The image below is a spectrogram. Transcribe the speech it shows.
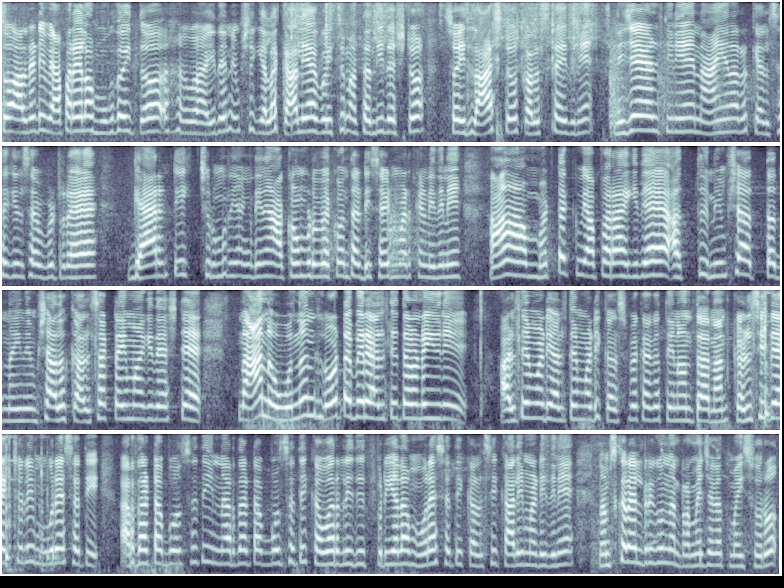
So already ವ್ಯಾಪಾರ ಎಲ್ಲ ಮುಗಿದೋಯ್ತು. ಐದೇ ನಿಮಿಷಕ್ಕೆಲ್ಲ ಖಾಲಿ ಆಗೋಯ್ತು. ನಾನು ತಂದಿದ್ದಷ್ಟು. ಸೊ ಇದು ಲಾಸ್ಟು ಕಲಿಸ್ತಾ ಇದ್ದೀನಿ ನಿಜ ಹೇಳ್ತೀನಿ ನಾ ಏನಾದ್ರು ಕೆಲಸ ಗಿಲ್ಸ ಬಿಟ್ರೆ ಗ್ಯಾರಂಟಿ ಚುರುಮುರಿ ಅಂಗಡಿನೇ ಹಾಕೊಂಡ್ಬಿಡ್ಬೇಕು ಅಂತ ಡಿಸೈಡ್ ಮಾಡ್ಕೊಂಡಿದ್ದೀನಿ ಆ ಮಟ್ಟಕ್ಕೆ ವ್ಯಾಪಾರ ಆಗಿದೆ. ಹತ್ತು ನಿಮಿಷ ಹತ್ತು ಹದಿನೈದು ನಿಮಿಷ, ಅದು ಕಲ್ಸೋಕ್ಕೆ ಟೈಮ್ ಆಗಿದೆ ಅಷ್ಟೇ. ನಾನು ಒಂದೊಂದು ಲೋಟ ಬೇರೆ ಅಳತೆ ತೊಗೊಂಡಿದ್ದೀನಿ ಅಳತೆ ಮಾಡಿ ಅಳತೆ ಮಾಡಿ ಕಳಿಸ್ಬೇಕಾಗತ್ತೇನೋ ಅಂತ ನಾನು ಕಳಿಸಿದ್ದೆ ಆ್ಯಕ್ಚುಲಿ ಮೂರೇ ಸತಿ. ಅರ್ಧ ಟಬ್ ಒಂದು ಸತಿ ಇನ್ನರ್ಧ ಟಬ್ ಒಂದು ಸತಿ ಕವರಲ್ಲಿ ಇದ್ದಿದ್ದು ಪ್ರಿಯಲ್ಲ ಮೂರೇ ಸತಿ ಕಳಿಸಿ ಖಾಲಿ ಮಾಡಿದ್ದೀನಿ. ನಮಸ್ಕಾರ ಎಲ್ರಿಗೂ, ನಾನು ರಮೇಶ್ ಜಗತ್ ಮೈಸೂರು.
